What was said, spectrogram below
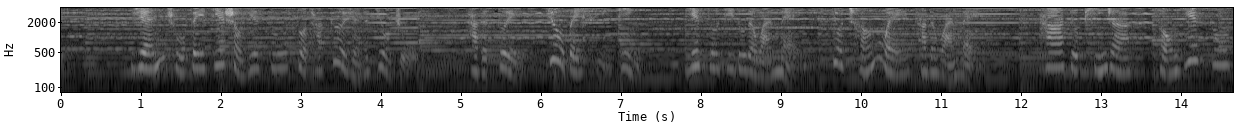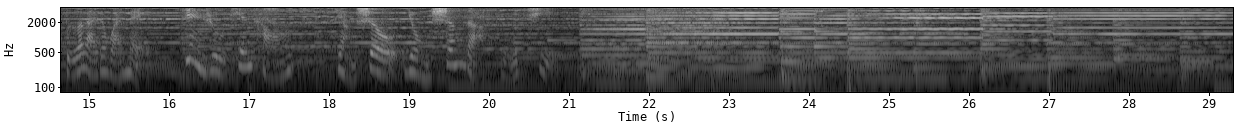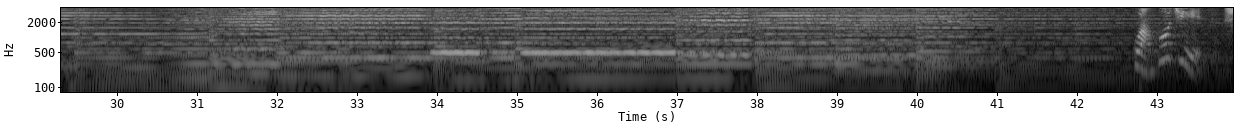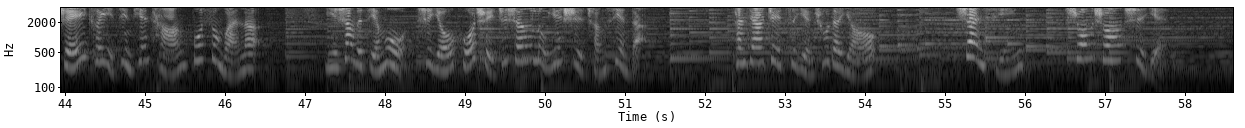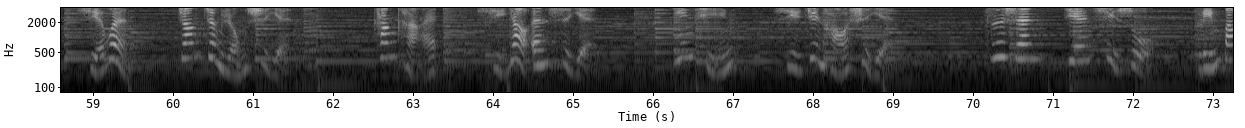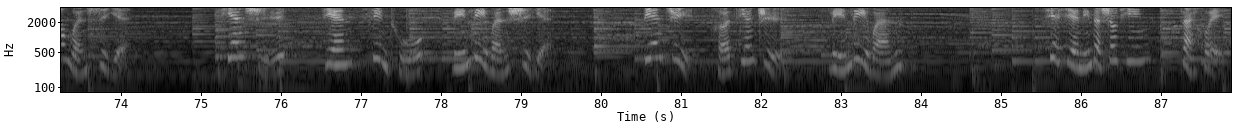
人除非接受耶稣做他个人的救主，他的罪就被洗净，耶稣基督的完美就成为他的完美，他就凭着从耶稣得来的完美，进入天堂，享受永生的福气。剧《谁可以进天堂》播送完了。以上的节目是由活水之声录音室呈现的。参加这次演出的有善行双双饰演，学问张正荣饰演，慷慨许耀恩饰演，殷勤许俊豪饰演，资深兼叙述。林邦文饰演天使兼信徒林立文饰演编剧和监制林立文。谢谢您的收听，再会。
